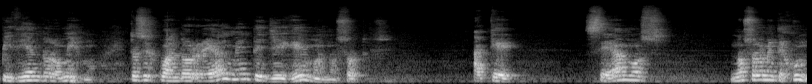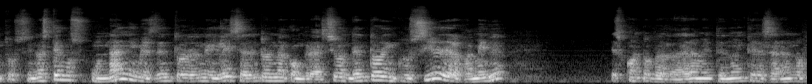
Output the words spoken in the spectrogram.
pidiendo lo mismo. Entonces, cuando realmente lleguemos nosotros a que seamos no solamente juntos, sino estemos unánimes dentro de una iglesia, dentro de una congregación, dentro inclusive de la familia, es cuando verdaderamente no interesarán los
